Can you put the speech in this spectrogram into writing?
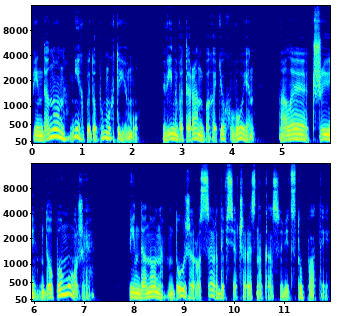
Пінданон міг би допомогти йому. Він ветеран багатьох воєн, але чи допоможе? Пінданон дуже розсердився через наказ відступати.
